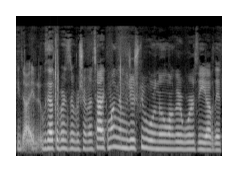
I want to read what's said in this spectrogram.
he died. Without the presence of Hashem attack among them, the Jewish people were no longer worthy of the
